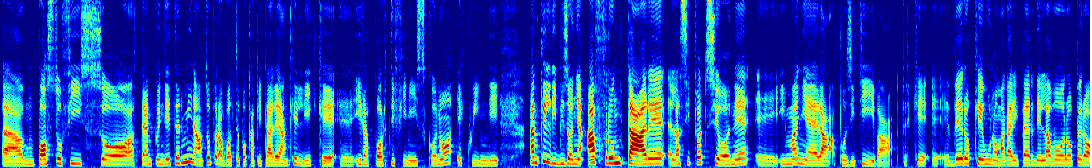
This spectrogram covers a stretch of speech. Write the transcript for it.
eh, un posto fisso a tempo indeterminato, però a volte può capitare anche lì che eh, i rapporti finiscono e quindi anche lì bisogna affrontare la situazione eh, in maniera positiva, perché è, è vero che uno magari perde il lavoro, però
